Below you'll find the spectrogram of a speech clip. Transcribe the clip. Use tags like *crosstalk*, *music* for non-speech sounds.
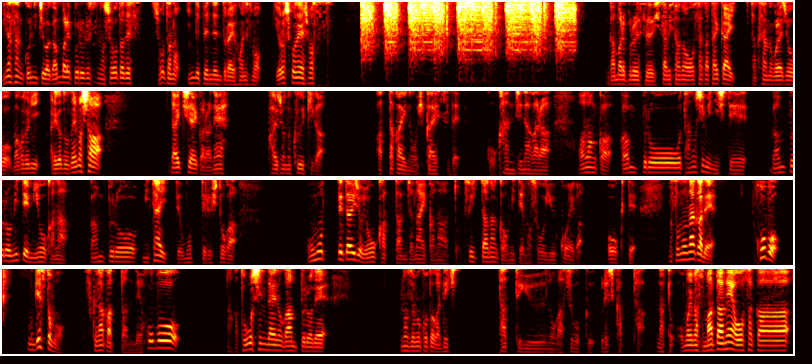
皆さんこんにちは。頑張れプロレスの翔太です。翔太のインデペンデントライフ本日もよろしくお願いします。頑張れプロレス久々の大阪大会、たくさんのご来場誠にありがとうございました。第一試合からね、会場の空気があったかいのを控え室でこう感じながら、あ、なんかガンプロを楽しみにして、ガンプロ見てみようかな。ガンプロ見たいって思ってる人が思ってた以上に多かったんじゃないかなと、ツイッターなんかを見てもそういう声が多くて、その中で、ほぼ、ゲストも少なかったんで、ほぼ、なんか等身大のガンプロで臨むことができたっていうのがすごく嬉しかったなと思います。またね、大阪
